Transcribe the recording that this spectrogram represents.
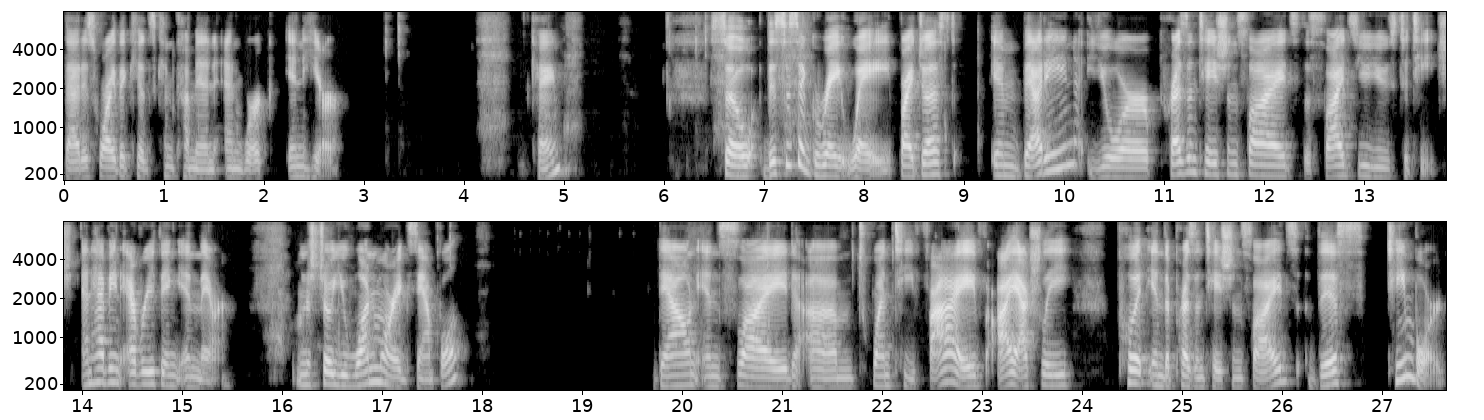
That is why the kids can come in and work in here. Okay. So this is a great way by just embedding your presentation slides, the slides you use to teach, and having everything in there. I'm going to show you one more example. Down in slide um, 25, I actually put in the presentation slides this team board.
